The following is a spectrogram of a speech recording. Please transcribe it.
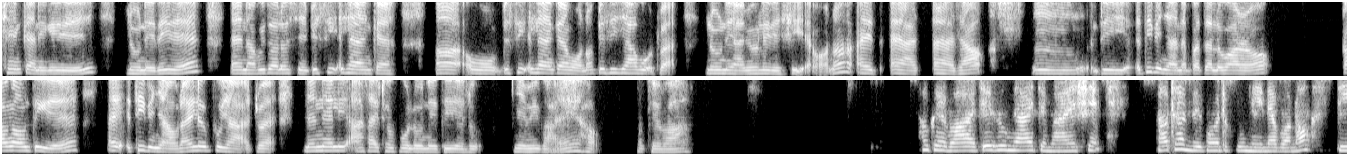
ချင်းကန်လေးတွေလိုနေသေးတယ်အဲနောက်ပြီးတော့လို့ရှိရင်ပစ္စည်းအလှန်ကန်အာဟိုပစ္စည်းအလှန်ကန်ပေါ့နော်ပစ္စည်းရဖို့အတွက်လိုနေရမျိုးလေးတွေရှိရပေါ့နော်အဲအဲဒါအဲဒါကြောင့်อืมဒီအသိပညာနဲ့ပတ်သက်လို့ကတော့ကောင်းကောင်းသိတယ်အဲ့အသိပညာကိုလိုက်လို့ဖို့ရအတွက်နည်းနည်းလေးအားစိုက်ထုတ်ဖို့လိုနေသေးတယ်လို့မြင်မိပါတယ်ဟုတ် ဟုတ်ကဲ့ပါဟုတ်ကဲ့ပါကျေးဇူးအများကြီးတင်ပါတယ်ရှင်နောက်ထပ်မေးခွန်းတစ်ခုအနေနဲ့ပေါ့နော်ဒီ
